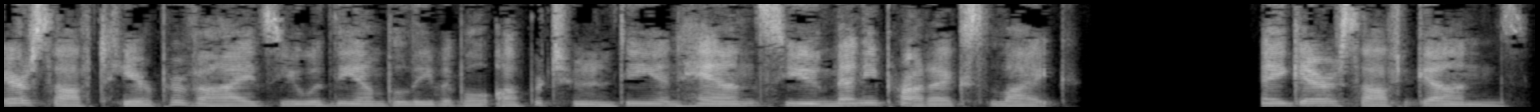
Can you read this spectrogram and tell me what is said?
Airsoft here provides you with the unbelievable opportunity and hands you many products like Egg Airsoft Guns,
